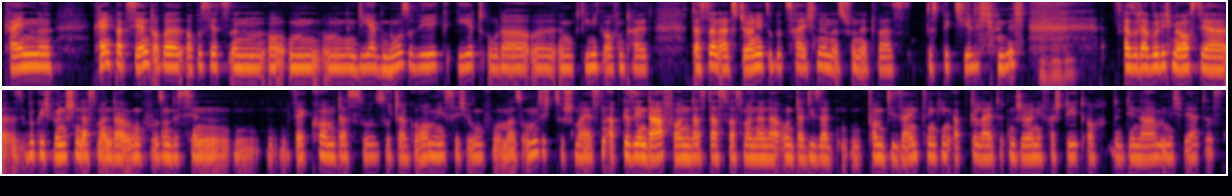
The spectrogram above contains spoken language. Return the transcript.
keine, kein Patient, ob, er, ob es jetzt in, um, um einen Diagnoseweg geht oder äh, im Klinikaufenthalt, das dann als Journey zu bezeichnen, ist schon etwas despektierlich, finde ich. Mhm also da würde ich mir auch sehr wirklich wünschen, dass man da irgendwo so ein bisschen wegkommt, das so, so jargonmäßig irgendwo immer so um sich zu schmeißen. Abgesehen davon, dass das, was man dann da unter dieser vom Design Thinking abgeleiteten Journey versteht, auch den Namen nicht wert ist.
